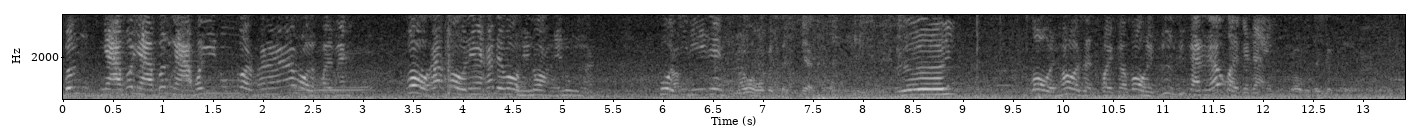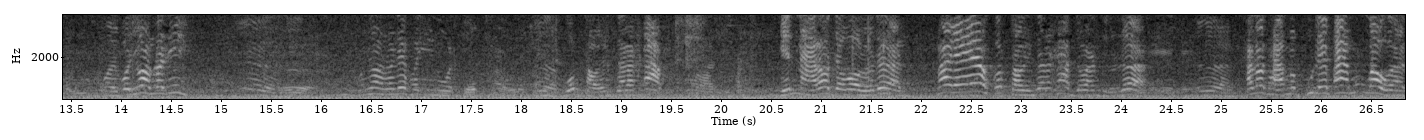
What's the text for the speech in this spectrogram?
เบิ้งหยาบก็หยาบเบิ้งหนาพ่อใหญ่นุ่มรวดพะนะบอกข่อยไหมโว้ครับโว้เนี่ยข้าได้บอกให้น้องให้นุ่งอะโคตรดีๆดิแล้วบอกว่าเป็นตะเคียนเอ้ยบอกให้เฮาสั่นข่อยกับบอกให้ขึ้นที่กันแล้วข่อยก็ได้ก็เป็นตะยม ข่อยบ่ยอมแล้วดิเออเออบ่ยอมแล้วได้พ่อใหญ่นวดลบเท่าเออกบเถาแห่งสารคามเห็นหน้าเราจะบอกเหรอเด้อนมาแล้วกบเถาแห่งสารคามจะวางสิเหรอเด้อเออถ้าเราถามมาผู้ใดพามึงเบ้ากัน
